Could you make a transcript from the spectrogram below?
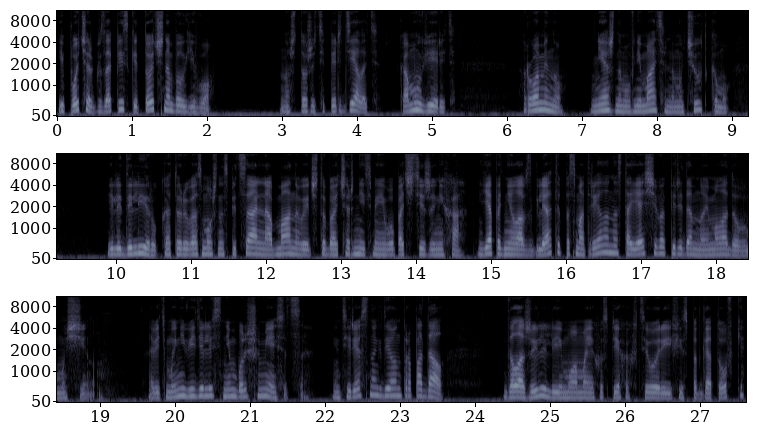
и почерк в записке точно был его. Но что же теперь делать? Кому верить? Ромину, нежному, внимательному, чуткому — или Делиру, который, возможно, специально обманывает, чтобы очернить моего почти жениха. Я подняла взгляд и посмотрела на стоящего передо мной молодого мужчину. А ведь мы не виделись с ним больше месяца. Интересно, где он пропадал? Доложили ли ему о моих успехах в теории физподготовки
